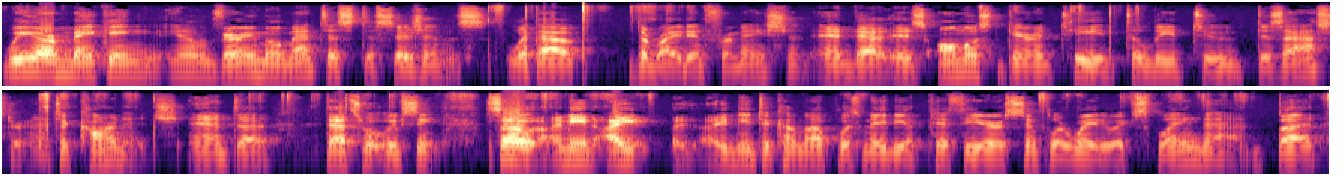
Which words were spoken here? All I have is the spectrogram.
we are making you know very momentous decisions without the right information, and that is almost guaranteed to lead to disaster and to carnage. And uh, that's what we've seen. So, I mean, I I need to come up with maybe a pithier, simpler way to explain that. But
